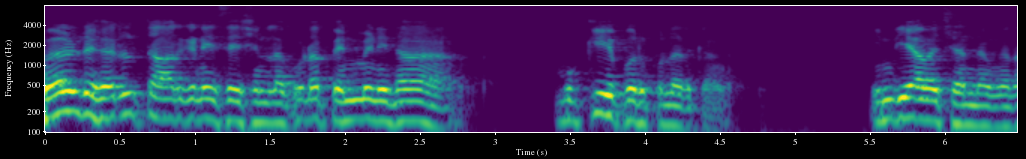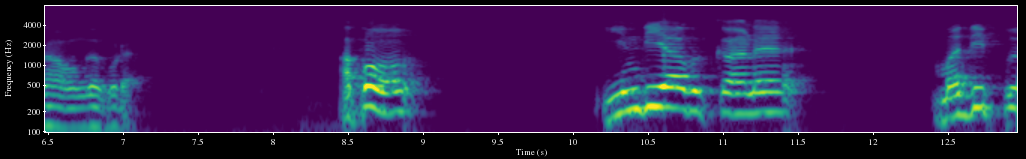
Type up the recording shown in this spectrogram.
வேர்ல்டு ஹெல்த் ஆர்கனைசேஷனில் கூட பெண்மணி தான் முக்கிய பொறுப்பில் இருக்காங்க. இந்தியாவை சேர்ந்தவங்க தான் அவங்க கூட. அப்போது இந்தியாவுக்கான மதிப்பு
